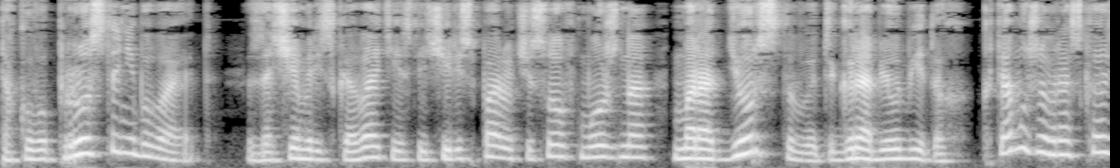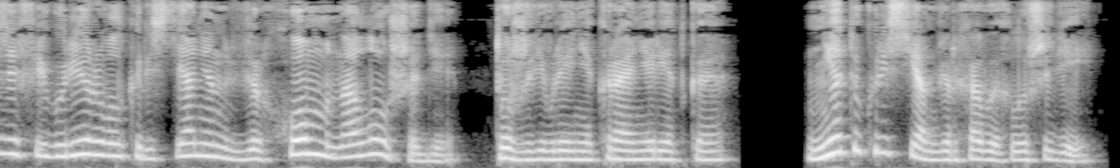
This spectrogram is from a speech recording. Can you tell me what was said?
Такого просто не бывает. Зачем рисковать, если через пару часов можно мародерствовать, грабя убитых? К тому же в рассказе фигурировал крестьянин верхом на лошади. Тоже явление крайне редкое. Нет у крестьян верховых лошадей.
